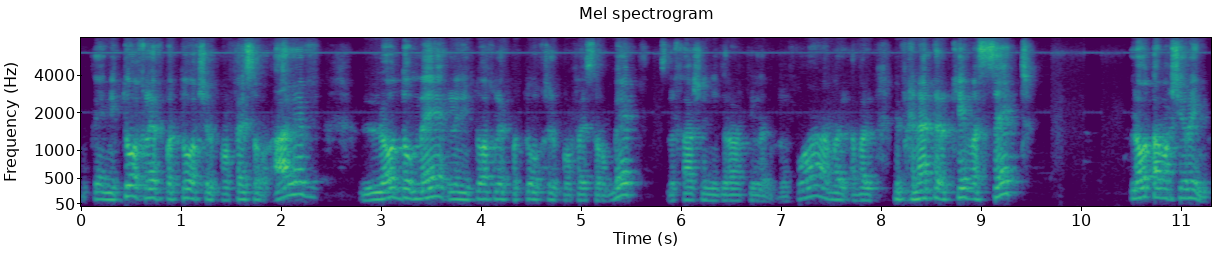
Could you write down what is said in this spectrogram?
אוקיי? ניתוח לב פתוח של פרופסור א' לא דומה לניתוח לב פתוח של פרופסור ב', סליחה שנגררתי לרפואה, אבל, אבל מבחינת הרכב הסט, לא אותם מכשירים,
